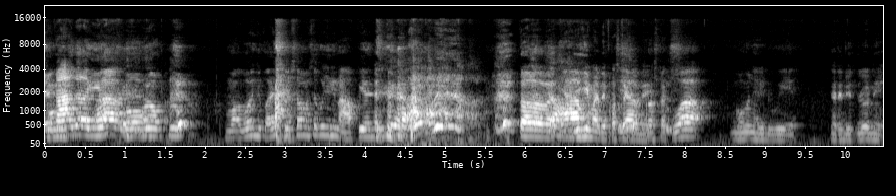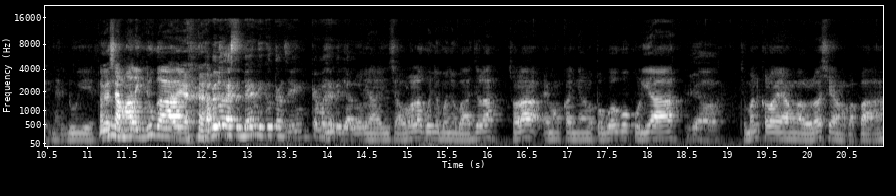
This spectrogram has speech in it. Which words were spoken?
ya kagak lagi lah, goblok lu. Mak gua nyukanya susah masa gua jadi napi anjing. Tolong banget. Ya, Jadi gimana nih prospek ya, lu nih? prospek gua gua mau nyari duit. Nyari duit dulu nih. Nyari duit. Lu Tapi nggak maling juga. Ah, iya. Tapi lu SBM ikut kan sih? Kan masih ada jalur. Ya insya Allah lah gua nyoba-nyoba aja lah. Soalnya emang keinginan bapak gua gua kuliah. Iya. Cuman kalau yang nggak lulus ya nggak apa-apa.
